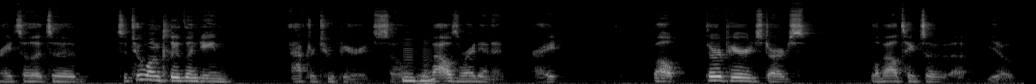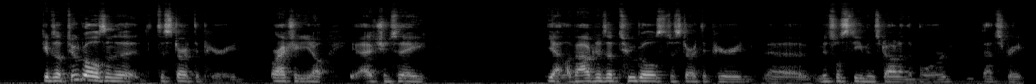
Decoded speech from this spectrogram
right? So it's a it's a two one Cleveland game after two periods. So mm-hmm. Laval's right in it, right? Well, third period starts. Laval takes a, a you know gives up two goals in the to start the period, or actually, you know, I should say, yeah, Laval gives up two goals to start the period. Uh, Mitchell Stevens got on the board. That's great.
